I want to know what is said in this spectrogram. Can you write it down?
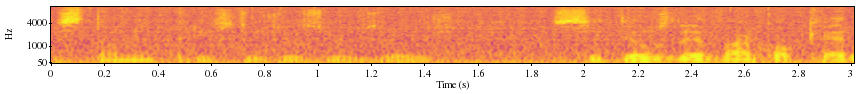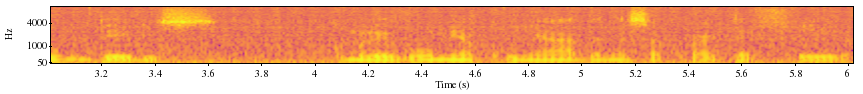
estão em Cristo Jesus hoje. Se Deus levar qualquer um deles, como levou minha cunhada nessa quarta-feira,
